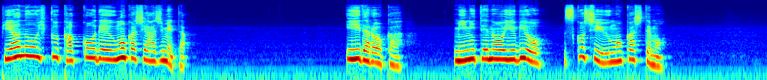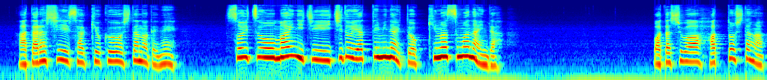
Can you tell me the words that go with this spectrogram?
ピアノを弾く格好で動かし始めた。いいだろうか。右手の指を少し動かしても。新しい作曲をしたのでね、そいつを毎日一度やってみないと気が済まないんだ。私ははっとしたが、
